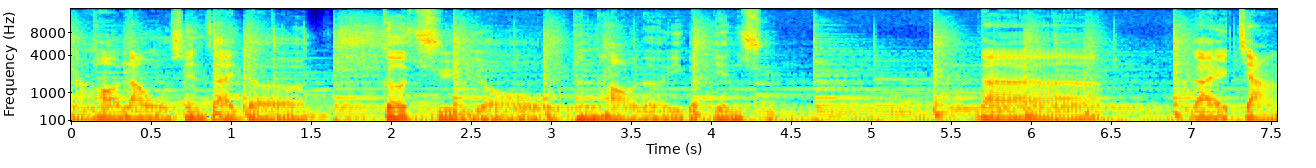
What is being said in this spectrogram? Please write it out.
然后让我现在的歌曲有很好的一个编曲。那来讲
